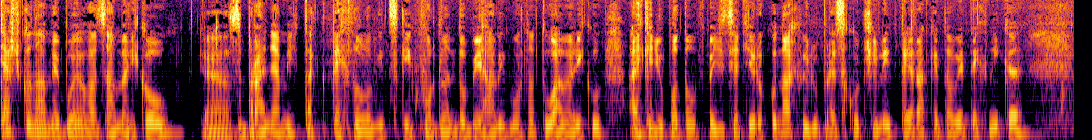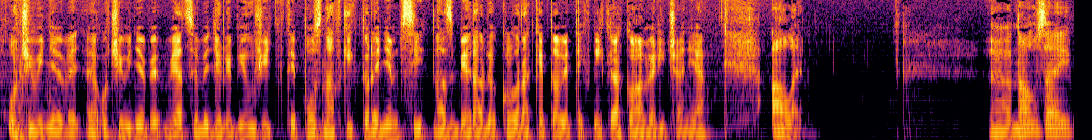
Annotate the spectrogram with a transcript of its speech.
ťažko nám je bojovať s Amerikou, zbraňami, tak technologicky furt len dobiehali možno tú Ameriku, aj keď ju potom v 50 rokoch na chvíľu preskočili v tej raketovej technike. Očividne, e, očividne viacej vedeli využiť tie poznatky, ktoré Nemci nazbierali okolo raketovej techniky ako Američania. Ale e, naozaj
